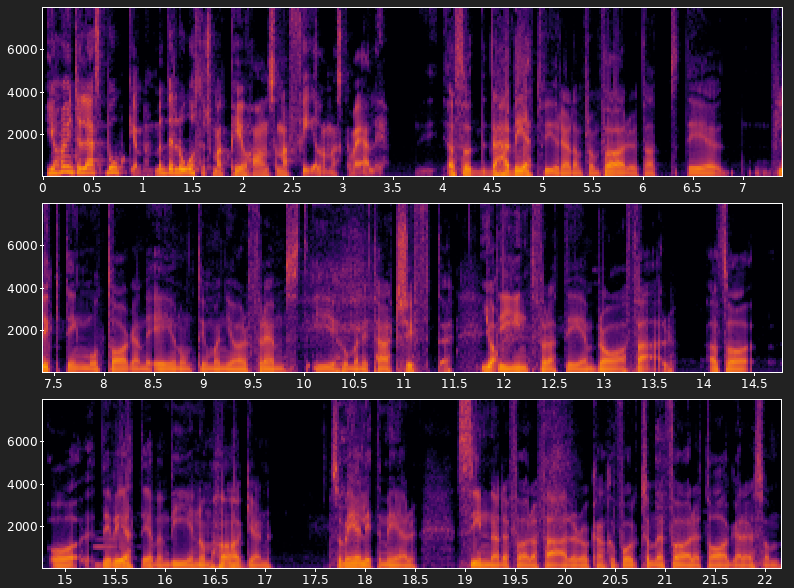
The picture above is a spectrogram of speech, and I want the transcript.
Jag har ju inte läst boken, men det låter som att P.O. Hansson har fel om jag ska vara ärlig alltså det här vet vi ju redan från förut att det flyktingmottagande är ju någonting man gör främst i humanitärt syfte. Ja. Det är inte för att det är en bra affär. Alltså, och det vet även vi inom högern som är lite mer sinnade för affärer och kanske folk som är företagare som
